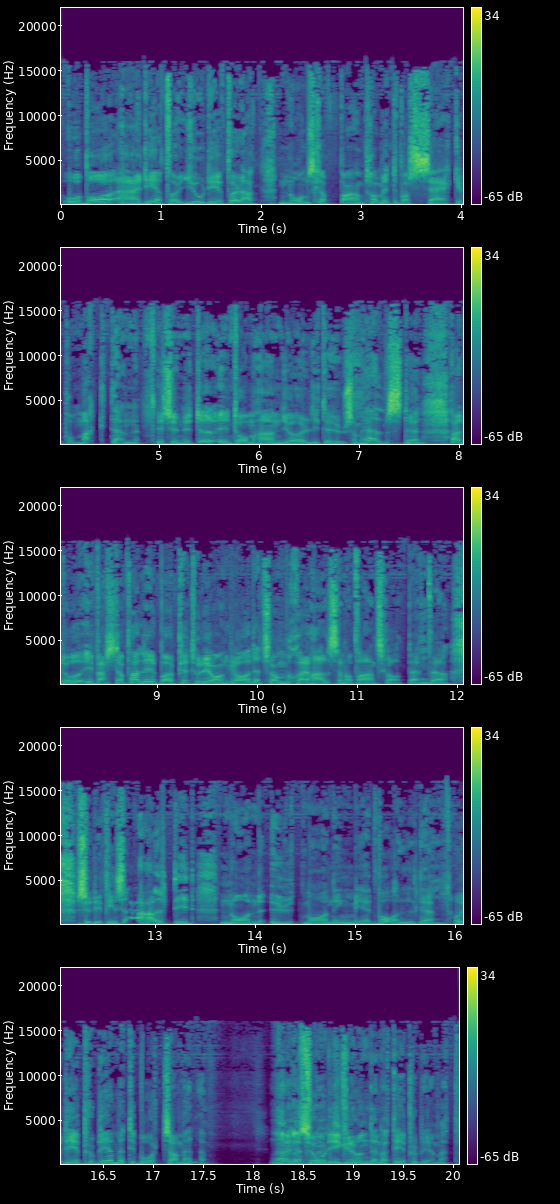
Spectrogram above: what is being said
Och vad är det för? Jo, det är för att någon ska fan ta mig inte vara säker på makten. I synnerhet inte om han gör lite hur som helst. Mm. Ja, då, I värsta fall är det bara pretoriangradet som skär halsen av fanskapet. Mm. va? Så det finns alltid någon utmaning med våld. Mm. Och det är problemet i vårt samhälle. men jag tror absolut. det är i grunden att det är problemet.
